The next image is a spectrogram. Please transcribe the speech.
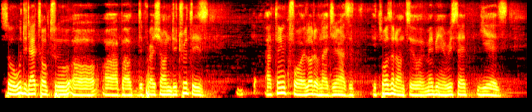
So, who did I talk to uh, uh, about depression? The truth is, I think for a lot of Nigerians, it, it wasn't until maybe in recent years,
